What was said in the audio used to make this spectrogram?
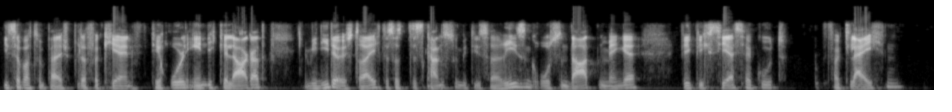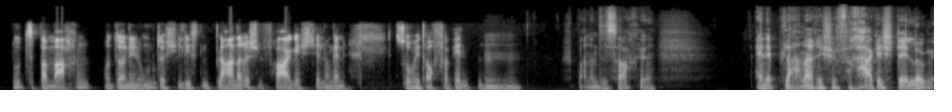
ist aber zum Beispiel der Verkehr in Tirol ähnlich gelagert wie Niederösterreich. Das heißt, das kannst du mit dieser riesengroßen Datenmenge wirklich sehr, sehr gut vergleichen, nutzbar machen und dann in unterschiedlichsten planerischen Fragestellungen somit auch verwenden. Mhm. Spannende Sache. Eine planerische Fragestellung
